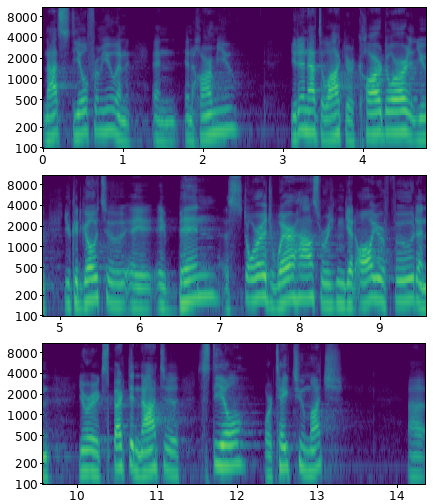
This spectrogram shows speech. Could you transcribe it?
not steal from you and, and, and harm you. You didn't have to lock your car door. You, you could go to a, a bin, a storage warehouse where you can get all your food, and you were expected not to steal or take too much. Uh,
